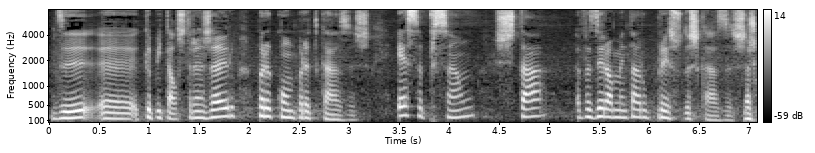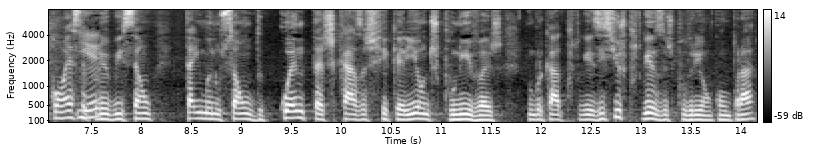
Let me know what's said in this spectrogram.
de uh, capital estrangeiro para compra de casas. Essa pressão está a fazer aumentar o preço das casas. Mas com essa e é- proibição é... tem uma noção de quantas casas ficariam disponíveis no mercado português e se os portugueses poderiam comprar?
